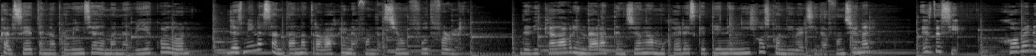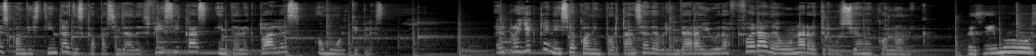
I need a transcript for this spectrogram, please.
Calceta, en la provincia de Manabí, Ecuador, Yasmina Santana trabaja en la Fundación Food for Me, dedicada a brindar atención a mujeres que tienen hijos con diversidad funcional, es decir, jóvenes con distintas discapacidades físicas, intelectuales o múltiples. El proyecto inicia con la importancia de brindar ayuda fuera de una retribución económica. Decidimos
